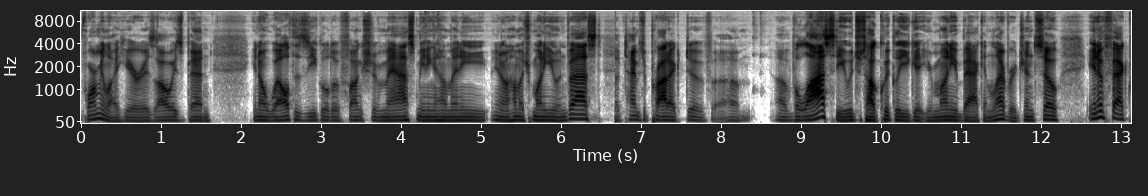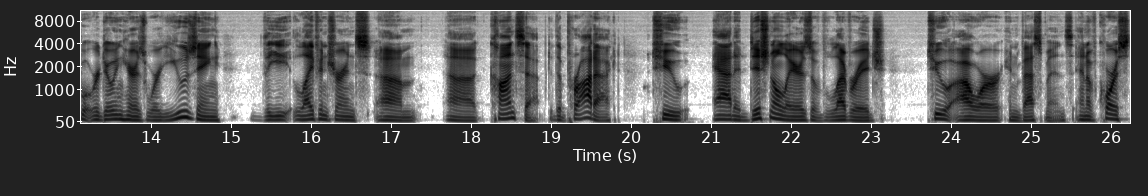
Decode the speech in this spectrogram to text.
formula here has always been you know, wealth is equal to a function of mass, meaning how many, you know, how much money you invest, uh, times the product of um, uh, velocity, which is how quickly you get your money back in leverage. And so, in effect, what we're doing here is we're using the life insurance um, uh, concept, the product, to add additional layers of leverage to our investments. And of course,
